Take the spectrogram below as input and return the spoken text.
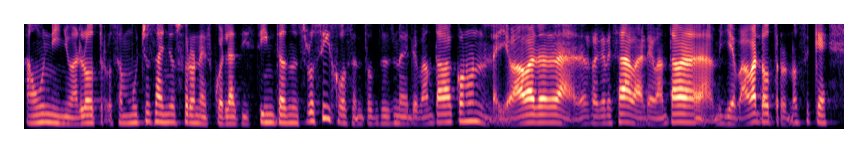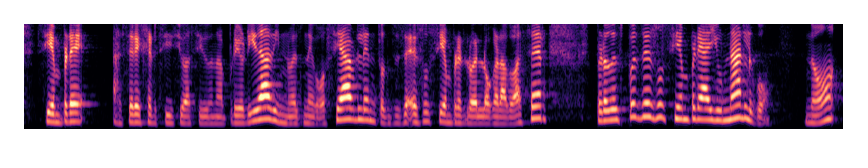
a un niño al otro. O sea, muchos años fueron a escuelas distintas nuestros hijos, entonces me levantaba con uno, la llevaba, la, la, regresaba, levantaba, la, llevaba al otro, no sé qué. Siempre hacer ejercicio ha sido una prioridad y no es negociable, entonces eso siempre lo he logrado hacer. Pero después de eso siempre hay un algo, ¿no?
